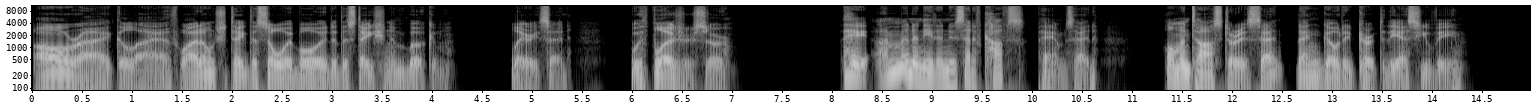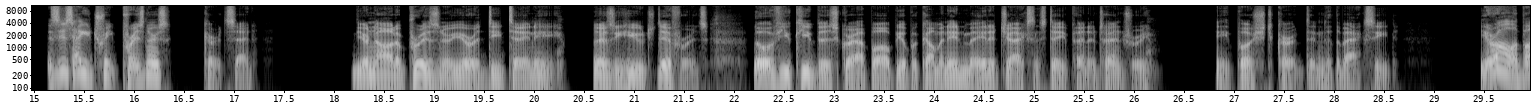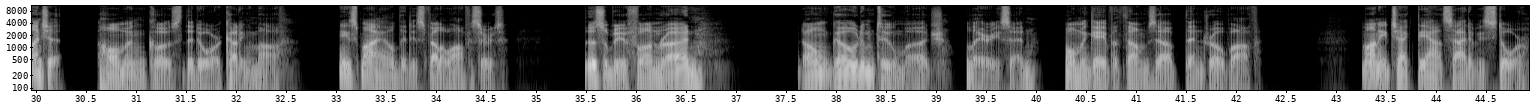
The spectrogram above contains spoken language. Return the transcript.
All right, Goliath, why don't you take the soy boy to the station and book him? Larry said. With pleasure, sir. Hey, I'm gonna need a new set of cuffs, Pam said. Holman tossed her his set, then goaded Kurt to the SUV. Is this how you treat prisoners? Kurt said. You're not a prisoner, you're a detainee. There's a huge difference. Though if you keep this crap up, you'll become an inmate at Jackson State Penitentiary. He pushed Kurt into the back seat. You're all a bunch of. Holman closed the door, cutting him off. He smiled at his fellow officers. This'll be a fun ride. Don't goad him too much, Larry said. Holman gave a thumbs up, then drove off. Monty checked the outside of his store.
